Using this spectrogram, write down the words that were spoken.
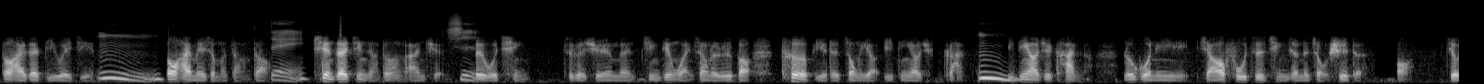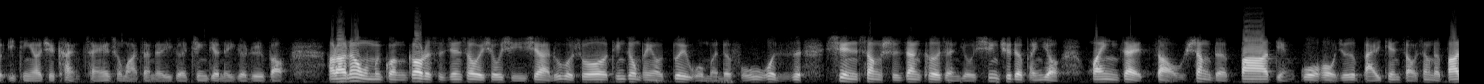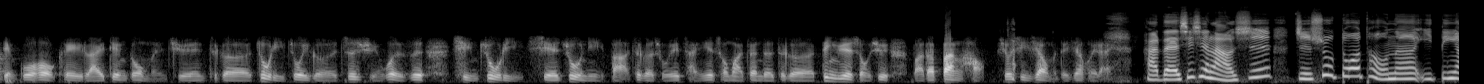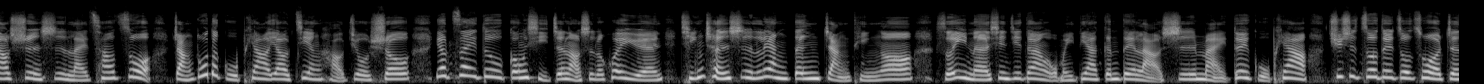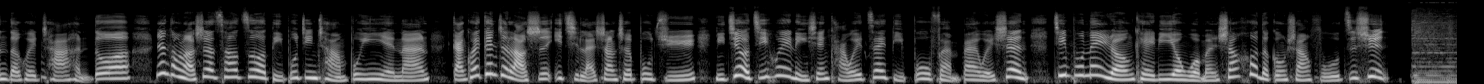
都还在低位接，嗯，都还没什么涨到，对，现在进场都很安全，是。所以我请这个学员们今天晚上的日报特别的重要，一定要去看，嗯。一定要去看啊。如果你想要复制秦城的走势的哦，就一定要去看产业筹码站的一个今天的一个日报。好了，那我们广告的时间稍微休息一下。如果说听众朋友对我们的服务或者是线上实战课程有兴趣的朋友，欢迎在早上的八点过后，就是白天早上的八点过后，可以来电跟我们学员这个助理做一个咨询，或者是请助理协助你把这个所谓产业筹码站的这个订阅手续把它办好。休息一下，我们等一下回来。好的，谢谢老师。指数多头呢，一定要顺势来操作，涨多的股票要见好就收。要再度恭喜曾老师的会员，秦城是亮灯涨停哦。所以呢，现阶段我们一定要跟对老师，买对股票，趋势做对做错，真的会差很多。认同老师的操作，底部进场不赢也难，赶快跟着老师一起来上车布局，你就有机会领先卡位在底部，反败为胜。进步内容可以利用我们稍后的工商服务资讯。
